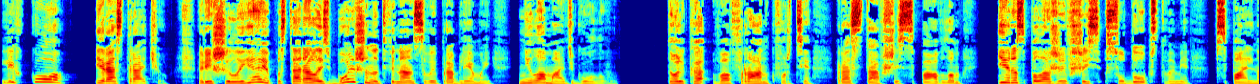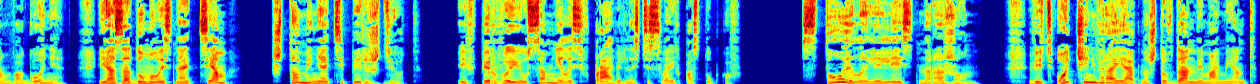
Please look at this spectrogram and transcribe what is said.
Легко и растрачу. Решила я и постаралась больше над финансовой проблемой не ломать голову. Только во Франкфурте, расставшись с Павлом и расположившись с удобствами в спальном вагоне, я задумалась над тем, что меня теперь ждет. И впервые усомнилась в правильности своих поступков. Стоило ли лезть на рожон? Ведь очень вероятно, что в данный момент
